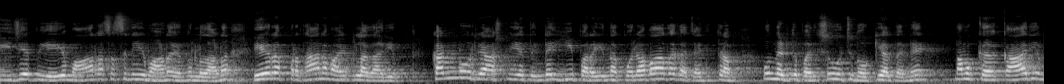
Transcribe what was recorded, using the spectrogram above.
ബി ജെ പിയെയും ആർ എസ് എസിനെയുമാണ് എന്നുള്ളതാണ് ഏറെ പ്രധാനമായിട്ടുള്ള കാര്യം. കണ്ണൂർ രാഷ്ട്രീയത്തിന്റെ ഈ പറയുന്ന കൊലപാതക ചരിത്രം ഒന്നെടുത്ത് പരിശോധിച്ച് നോക്കിയാൽ തന്നെ നമുക്ക് കാര്യം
